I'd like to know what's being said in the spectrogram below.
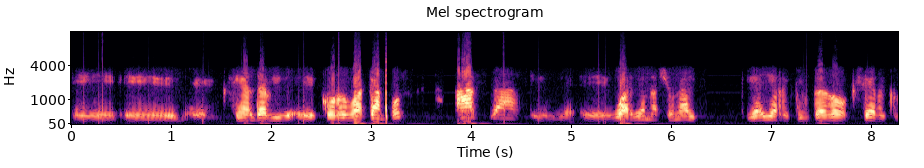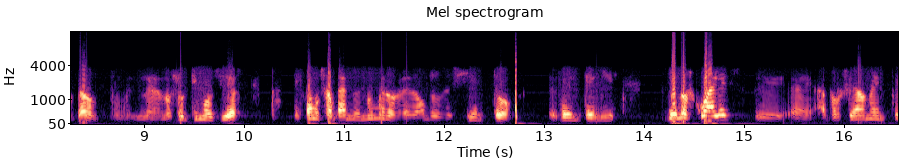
eh, eh, general David eh, Córdoba Campos, hasta el eh, Guardia Nacional que haya reclutado, que se haya reclutado en los últimos días, estamos hablando de números redondos de 20 mil, de los cuales eh, aproximadamente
